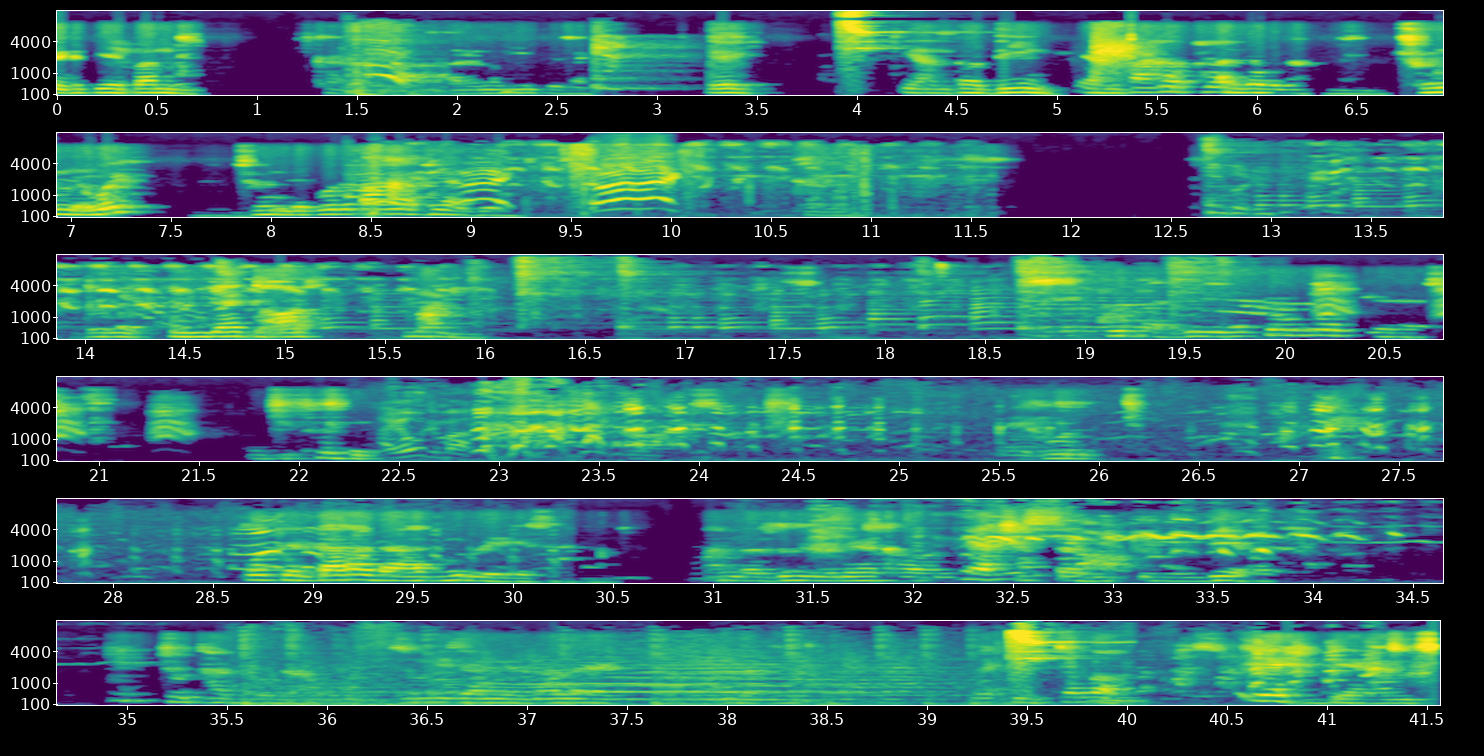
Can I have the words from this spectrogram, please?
এটা দিয়ে বান্ধি এই এখন তো দিন এখন পাকার ফেলা যাব না সন্ধ্যে ওই সন্ধ্যে পরে পাকার ফেলা যাবে ধর মারি খুব বাজে দাদা দাদা দূর হয়ে গেছে। আমরা দুইজনে এখন এক সপ্তাহ ভিত্তি বিয়ে। কিচ্ছু থাকব না। জমি জামির আমরা নাকি চলো এহ ড্যান্স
